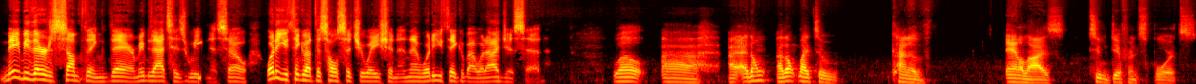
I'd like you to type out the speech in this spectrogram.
maybe there's something there. Maybe that's his weakness. So, what do you think about this whole situation? And then, what do you think about what I just said? Well, uh, I, I don't I don't like to kind of analyze two different sports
